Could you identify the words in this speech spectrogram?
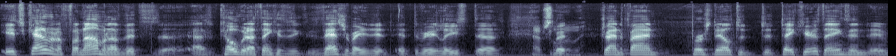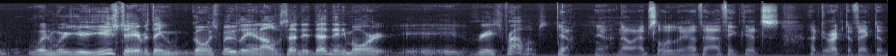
it's kind of a phenomenon that uh, COVID I think has exacerbated it at the very least. Uh, Absolutely, but trying to find personnel to, to take care of things and, and when we're you're used to everything going smoothly and all of a sudden it doesn't anymore it, it creates problems. Yeah yeah no absolutely. I, th- I think that's a direct effect of,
